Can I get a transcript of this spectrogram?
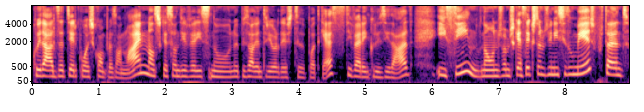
cuidados a ter com as compras online. Não se esqueçam de ver isso no, no episódio anterior deste podcast, se tiverem curiosidade. E sim, não nos vamos esquecer que estamos no início do mês, portanto,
